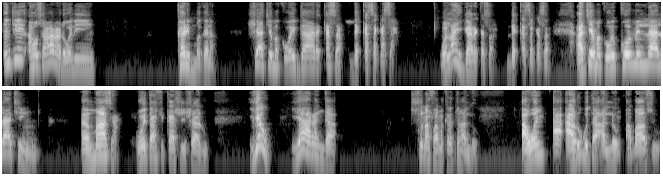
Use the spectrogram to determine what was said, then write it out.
in ji hausawa na da wani karin magana. Shi a ce maka wai gara ƙasa da ƙasa ƙasa. Wallahi gara ƙasa da ƙasa ƙasa. A ce maka wai komin lalacin uh, masa wai ta fi kashin shanu. Yau yaran ga suna fa makarantar allo. A, a, rubuta allon a ba su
